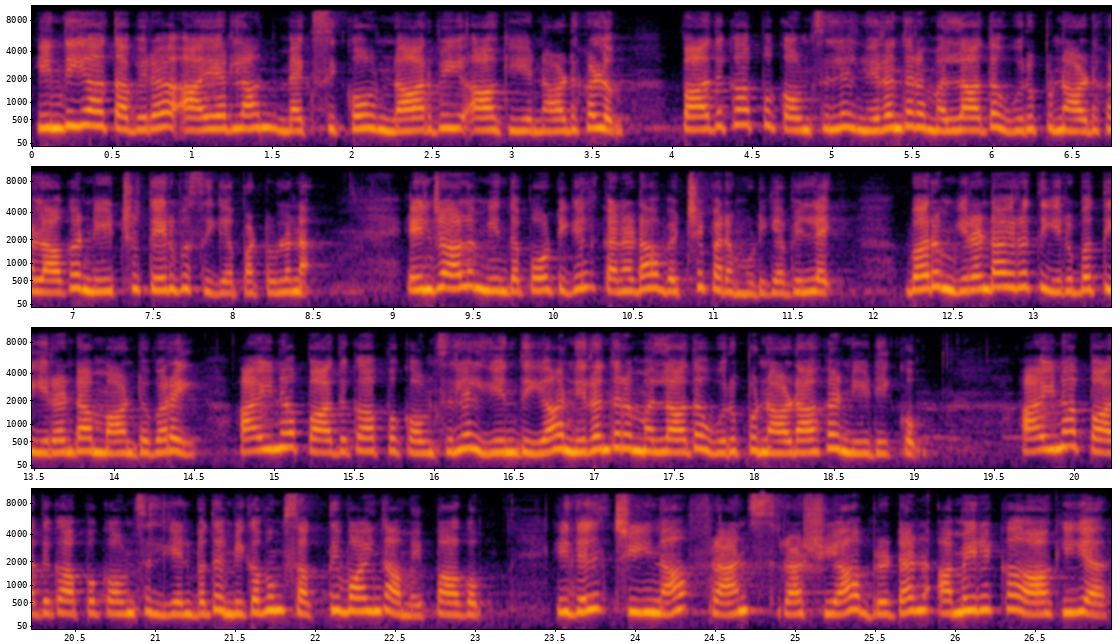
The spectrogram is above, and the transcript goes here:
இந்தியா தவிர அயர்லாந்து மெக்சிகோ நார்வே ஆகிய நாடுகளும் பாதுகாப்பு கவுன்சிலில் நிரந்தரமல்லாத உறுப்பு நாடுகளாக நேற்று தேர்வு செய்யப்பட்டுள்ளன. என்றாலும் இந்த போட்டியில் கனடா வெற்றி பெற முடியவில்லை. வரும் இரண்டாயிரத்தி இருபத்தி இரண்டாம் ஆண்டு வரை ஐநா பாதுகாப்பு கவுன்சிலில் இந்தியா நிரந்தரமல்லாத உறுப்பு நாடாக நீடிக்கும். ஐநா பாதுகாப்பு கவுன்சில் என்பது மிகவும் சக்தி வாய்ந்த அமைப்பாகும். இதில் China France Russia Britain America ஆகிய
